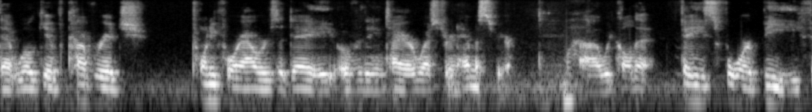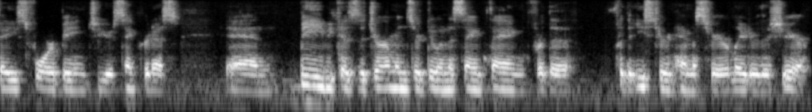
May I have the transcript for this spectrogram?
that will give coverage 24 hours a day over the entire Western Hemisphere. Wow. Uh, we call that Phase 4B, Phase 4 being geosynchronous, and B because the Germans are doing the same thing for the for the Eastern Hemisphere later this year.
